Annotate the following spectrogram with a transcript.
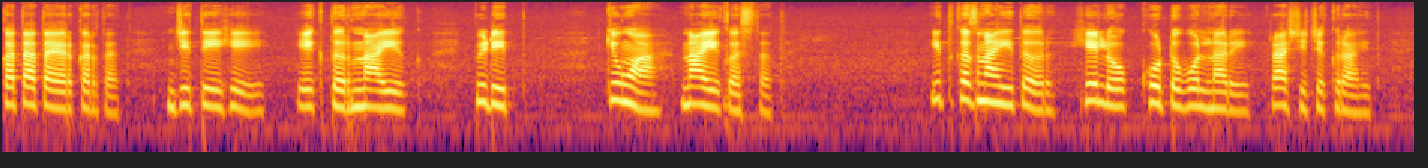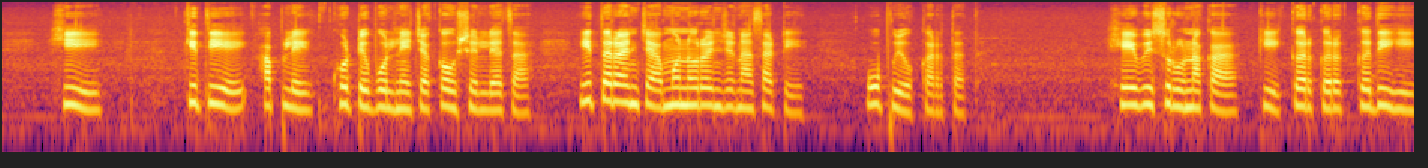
कथा तयार करतात जिथे हे एकतर नायक पीडित किंवा नायक असतात. इतकंच नाही तर हे लोक खोटं बोलणारे राशीचक्र आहेत. ही किती आपले खोटे बोलण्याच्या कौशल्याचा इतरांच्या मनोरंजनासाठी उपयोग करतात. हे विसरू नका की कर्करक कधीही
